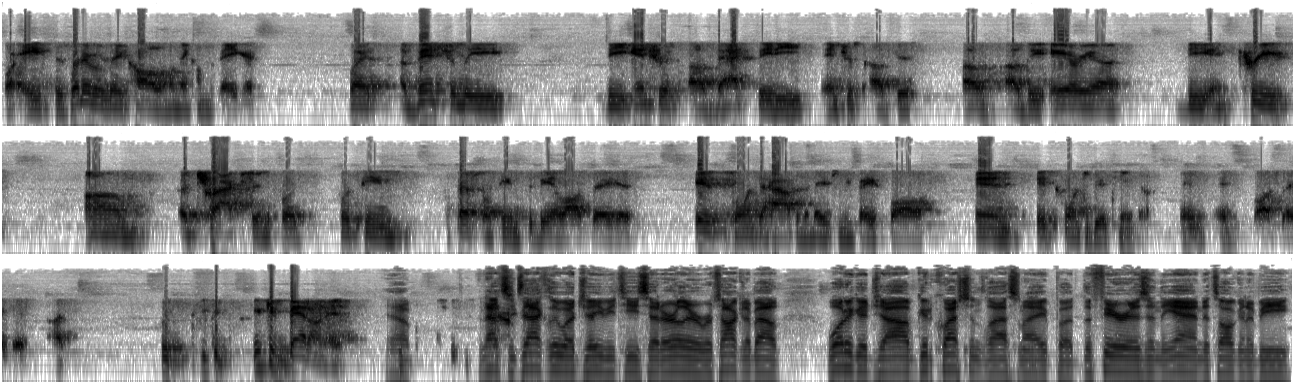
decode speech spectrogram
or Aces, whatever they call them when they come to Vegas. But eventually, the interest of that city, interest of this of, of the area, the increased um, attraction for, for teams, professional teams to be in Las Vegas is going to happen in Major League Baseball, and it's going to be a team in, in Las Vegas. I, you could you bet on it. Yep. And that's exactly what JVT said earlier. We're talking about what a good job, good questions last night, but the fear is in the end it's all going to be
